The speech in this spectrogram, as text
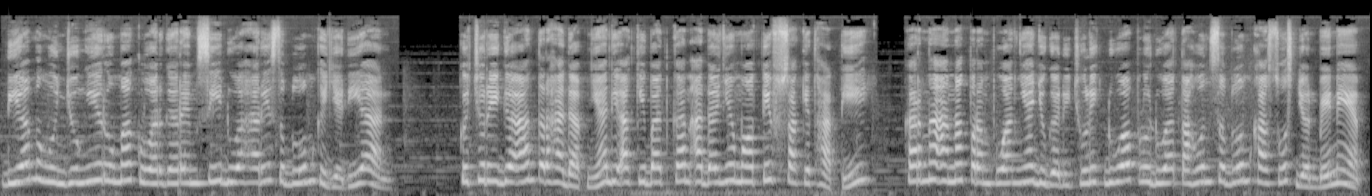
Dia mengunjungi rumah keluarga Ramsey dua hari sebelum kejadian. Kecurigaan terhadapnya diakibatkan adanya motif sakit hati karena anak perempuannya juga diculik 22 tahun sebelum kasus John Bennett.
